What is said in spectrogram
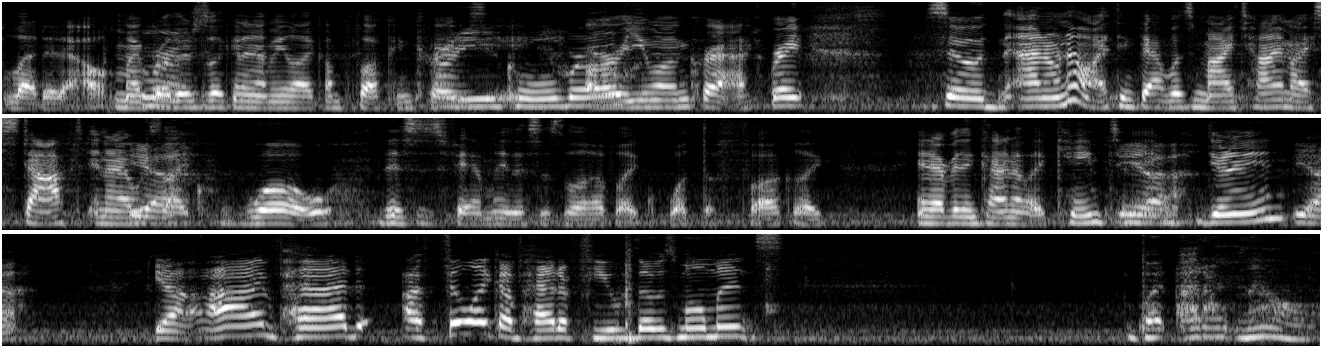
let it out. My brother's Right. looking at me like I'm fucking crazy. Are you cool, bro? Are you on crack? Right. So I don't know. I think that was my time. I stopped and I was Yeah. like, "Whoa, this is family. This is love. Like, what the fuck? Like, and everything kind of like came to Yeah. me. Do you know what I mean? Yeah. Yeah, I've had, I feel like I've had a few of those moments, but I don't know.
